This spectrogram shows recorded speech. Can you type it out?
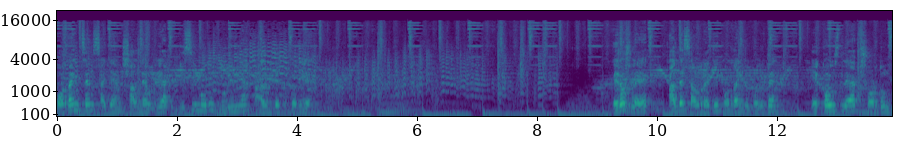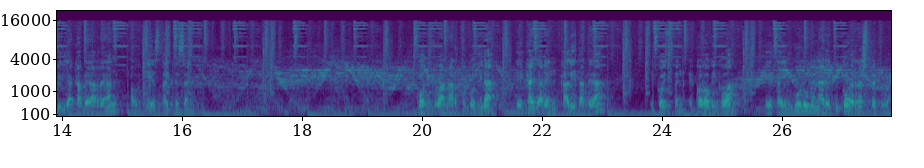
Ordaintzen zaien salneurriak bizimodu duina ahalbidetuko die. Erosleek alde zaurretik ordainduko dute ekoizleak sordun bilaka beharrean aurki ez daitezen. Kontuan hartuko dira ekaiaren kalitatea, ekoizpen ekologikoa eta ingurumenarekiko errespetua.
